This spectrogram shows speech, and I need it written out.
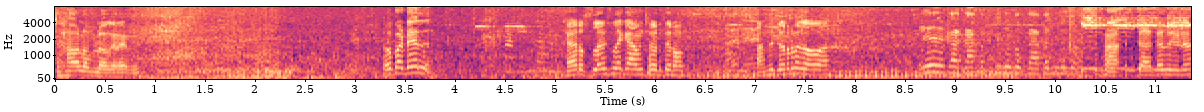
चहावाला ब्लॉगर आहे मी. हो पटेल. काय रुसला विसला काय आमच्यावरती राव? असं करू नका बाबा. हा, काकाचा व्हिडिओ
